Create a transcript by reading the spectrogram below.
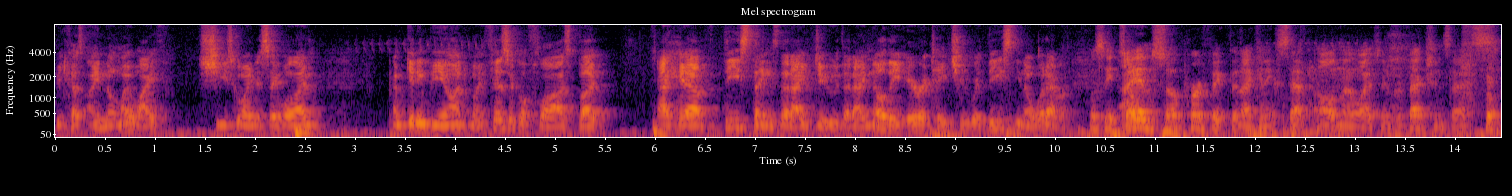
because I know my wife, she's going to say, "Well, I'm I'm getting beyond my physical flaws, but I have these things that I do that I know they irritate you, or these, you know, whatever." Well, see, So- I am so perfect that I can accept all of my wife's imperfections. That's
